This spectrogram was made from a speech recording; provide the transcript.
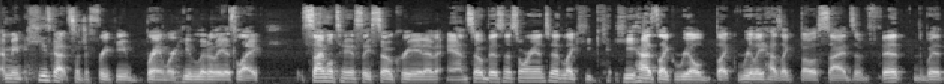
I mean he's got such a freaky brain where he literally is like simultaneously so creative and so business oriented like he he has like real like really has like both sides of it with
